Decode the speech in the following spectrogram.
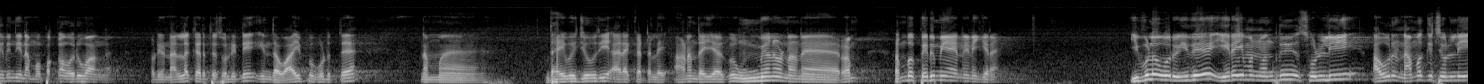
திருந்தி நம்ம பக்கம் வருவாங்க. அப்படின்னு நல்ல கருத்தை சொல்லிவிட்டு இந்த வாய்ப்பு கொடுத்த நம்ம தெய்வஜோதி அறக்கட்டளை ஆனந்த ஐயாவுக்கு உண்மையிலும் நான் ரம் ரொம்ப பெருமையாக நினைக்கிறேன். இவ்வளோ ஒரு இது இறைவன் வந்து சொல்லி அவர் நமக்கு சொல்லி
